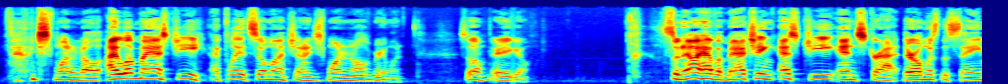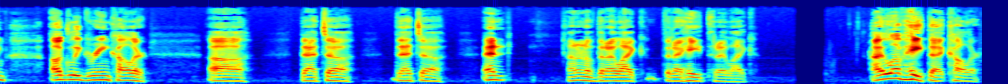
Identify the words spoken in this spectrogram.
I just wanted an all. I love my SG. I play it so much, and I just wanted an olive green one. So there you go. So now I have a matching SG and Strat. They're almost the same ugly green color. Uh, that uh, that uh, and I don't know that I like that I hate that I like. I love hate that color.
